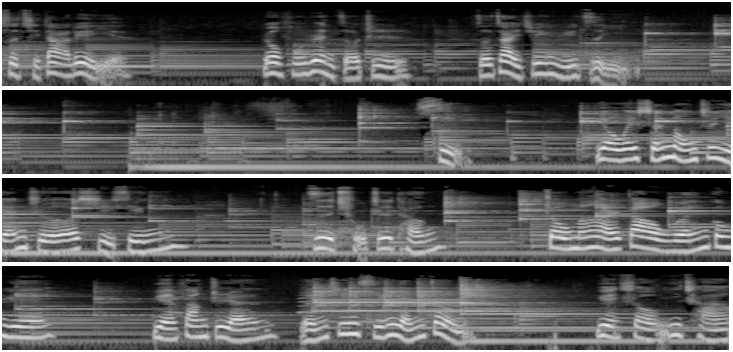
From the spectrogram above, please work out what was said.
此其大略也。若夫任则之，则在君于子矣。四有为神农之言者，许行。自楚之滕，守门而告文公曰：“远方之人闻君行仁政，愿受一禅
